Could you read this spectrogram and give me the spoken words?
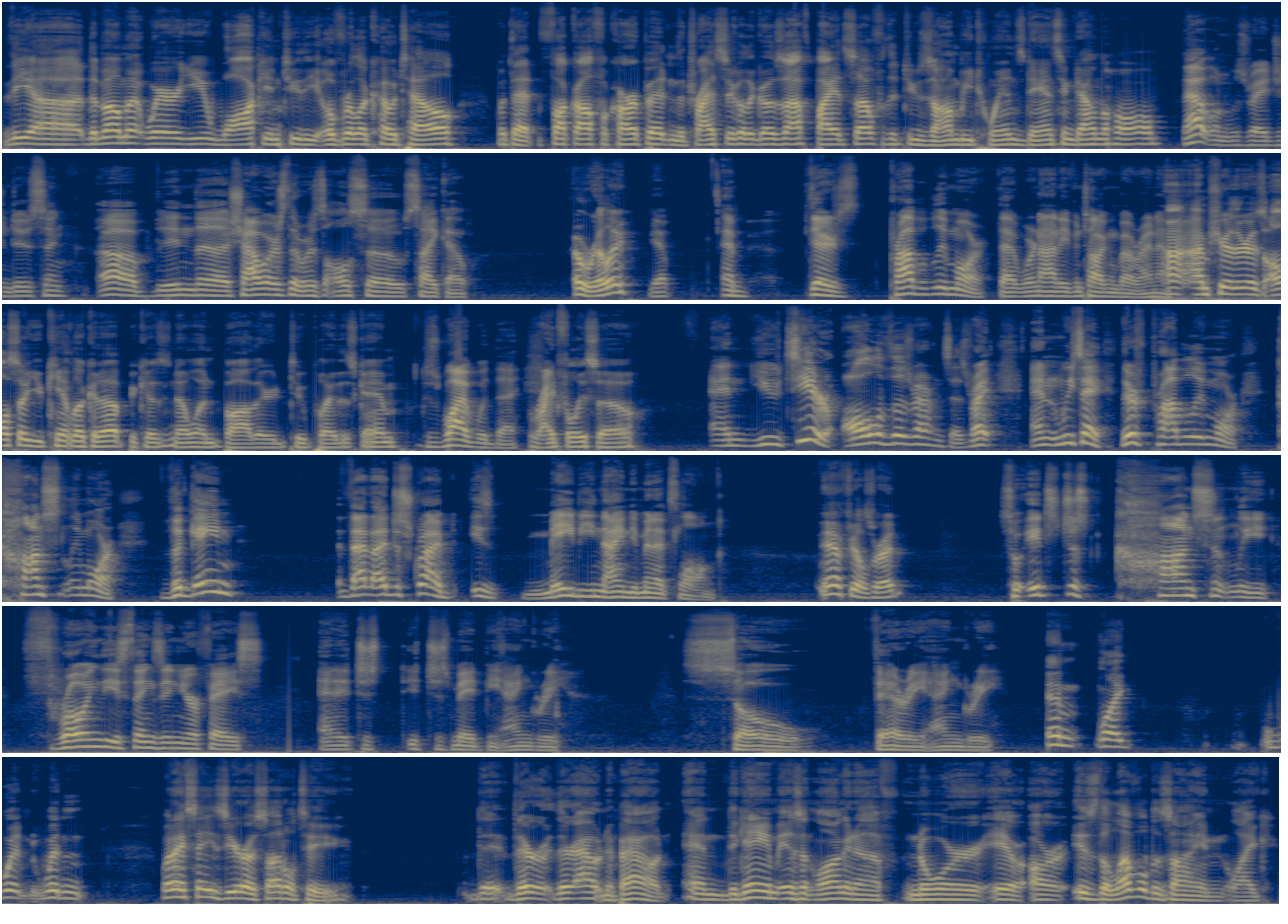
The uh the moment where you walk into the Overlook Hotel with that fuck awful carpet and the tricycle that goes off by itself with the two zombie twins dancing down the hall. That one was rage inducing. Oh, in the showers there was also Psycho. Oh really? Yep. And there's probably more that we're not even talking about right now. I- I'm sure there is. Also, you can't look it up because no one bothered to play this game. Because why would they? Rightfully so. And you hear all of those references, right? And we say there's probably more, constantly more. The game that I described is maybe 90 minutes long. Yeah, it feels right. So it's just constantly throwing these things in your face and it just it just made me angry. So very angry. And like when when when I say zero subtlety, they're they're out and about, and the game isn't long enough, nor are is the level design like.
